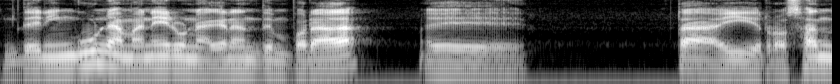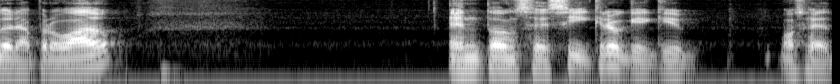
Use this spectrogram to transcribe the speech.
de ninguna manera una gran temporada. Eh, está ahí rozando el aprobado. Entonces, sí, creo que, que o sea,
